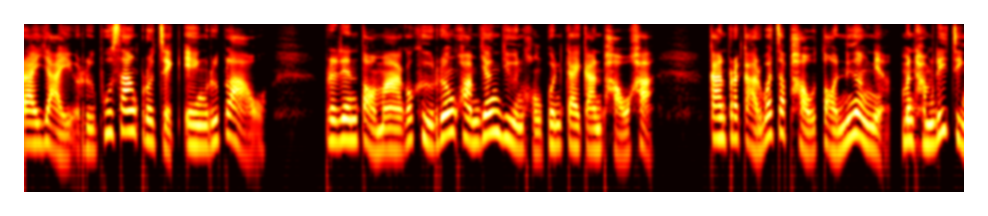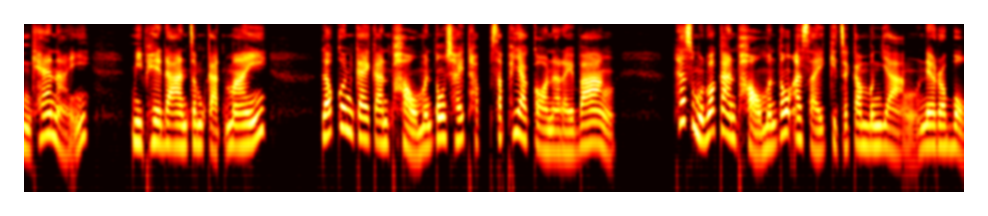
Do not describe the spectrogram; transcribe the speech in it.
รายใหญ่ หรือผู้สร้างโปรเจกต์เองหรือเปล่า ประเด็นต่อมาก็คือเรื่องความยั่งยืนของกลไกการเผาค่ะ การประกาศว่าจะเผาต่อเนื่องเนี่ยมันทำได้จริงแค่ไหน มีเพดานจำกัดไหม แล้วกลไกการเผามันต้องใช้ทับทรัพยากรอะไรบ้าง ถ้าสมมติว่าการเผามันต้องอาศัยกิจกรรมบางอย่างในระบบ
